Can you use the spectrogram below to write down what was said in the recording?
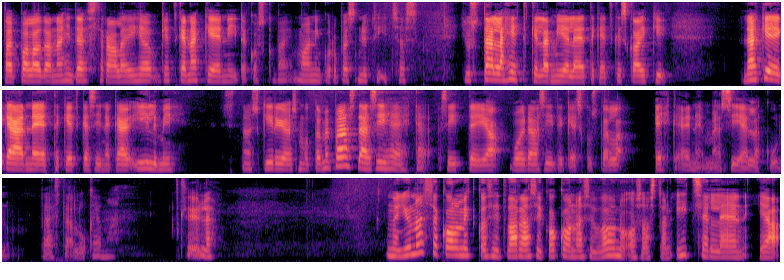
tai palataan näihin testraaleihin ja ketkä näkee niitä, koska mä, mä niin rupesin nyt itse asiassa just tällä hetkellä mieleen, että ketkä kaikki näkeekään ne, että ketkä siinä käy ilmi noissa kirjoissa, mutta me päästään siihen ehkä sitten ja voidaan siitä keskustella ehkä enemmän siellä, kun päästään lukemaan. Kyllä. No junassa kolmikko sitten varasi kokonaisen vaunuosaston itselleen ja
